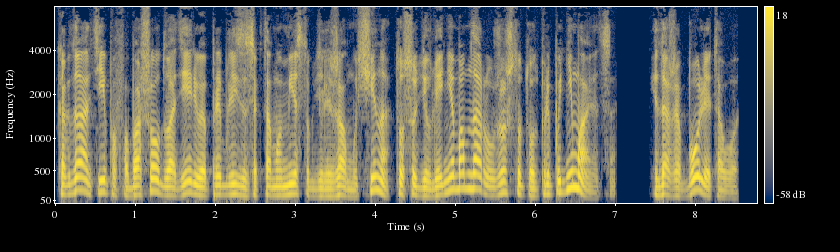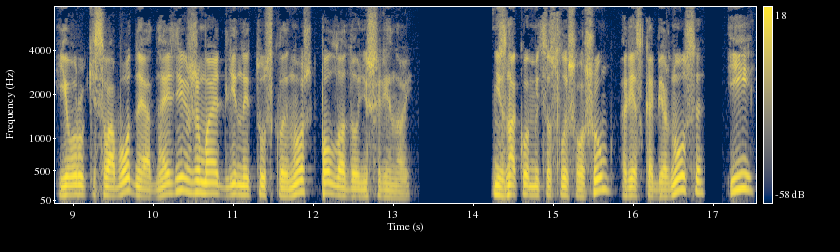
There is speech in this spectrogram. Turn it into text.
Когда Антипов обошел два дерева и приблизился к тому месту, где лежал мужчина, то с удивлением обнаружил, что тот приподнимается. И даже более того, его руки свободны, и одна из них сжимает длинный тусклый нож пол ладони шириной. Незнакомец услышал шум, резко обернулся и,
